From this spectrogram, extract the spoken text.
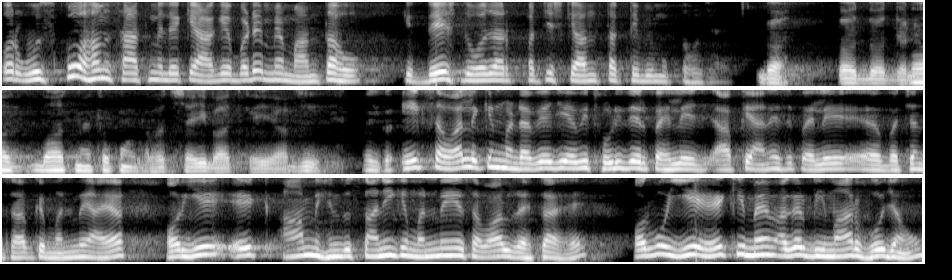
और उसको हम साथ में लेके आगे बढ़े मैं मानता हूँ कि देश 2025 के अंत तक टीबी मुक्त हो जाए वाह बहुत बहुत धन्यवाद। बहुत बहुत महत्वपूर्ण। बहुत सही बात कही आप। जी बिल्कुल। एक सवाल लेकिन मंडाविया जी अभी थोड़ी देर पहले आपके आने से पहले बच्चन साहब के मन में आया और ये एक आम हिंदुस्तानी के मन में ये सवाल रहता है और वो ये है कि मैं अगर बीमार हो जाऊँ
